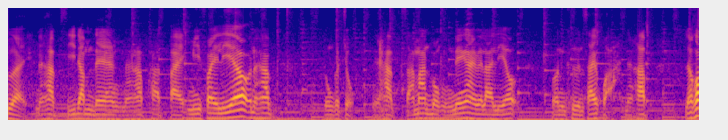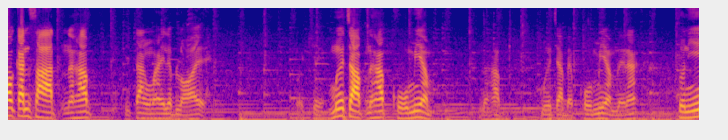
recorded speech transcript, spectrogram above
ด้วยนะครับ สีดำแดงนะครับคาดไปมีไฟเลี้ยวนะครับ ตรงกระจกนะครับ สามารถมองเห็นได้ง่ายเวลาเลี้ยวตอนคืนซ้ายขวานะครับ แล้วก็กันศาสตร์นะครับ ติดตั้งมาให้เรียบร้อยโอเคมือจับนะครับโครเมียมนะครับมือจับแบบโครเมียมเลยนะ ตัวนี้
